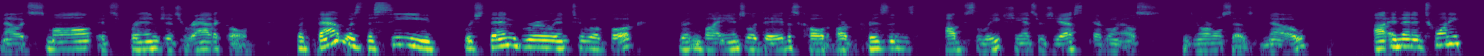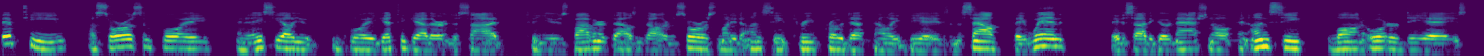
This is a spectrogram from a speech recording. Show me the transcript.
Now it's small, it's fringe, it's radical, but that was the seed which then grew into a book written by Angela Davis called Are Prisons Obsolete? She answers yes. Everyone else who's normal says no. Uh, and then in 2015, a Soros employee and an ACLU employee get together and decide to use $500,000 of Soros money to unseat three pro death penalty DAs in the South. They win. They decide to go national and unseat law and order DAs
